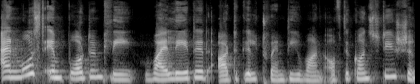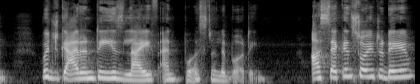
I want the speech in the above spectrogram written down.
and most importantly, violated Article 21 of the Constitution, which guarantees life and personal liberty. Our second story today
